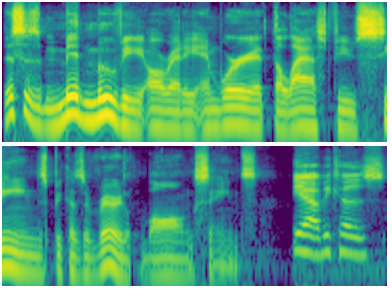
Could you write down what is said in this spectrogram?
This is mid movie already, and we're at the last few scenes because they're very long scenes. Yeah, because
